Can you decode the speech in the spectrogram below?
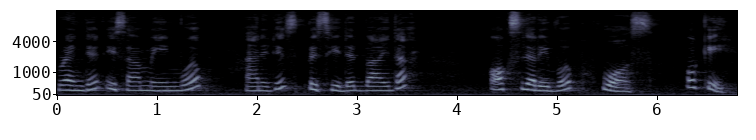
Rented is our main verb and it is preceded by the auxiliary verb was. Okay.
